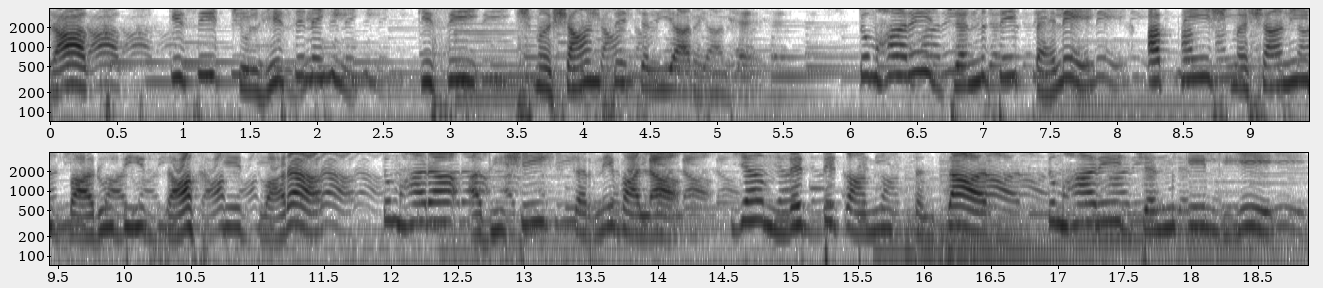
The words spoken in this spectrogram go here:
राख किसी चूल्हे से नहीं, किसी श्मशान से चली आ रही है? तुम्हारे जन्म से पहले अपनी श्मशानी बारूदी राख के द्वारा तुम्हारा अभिषेक करने वाला यह मृत्यु कामी संसार तुम्हारे जन्म के लिए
